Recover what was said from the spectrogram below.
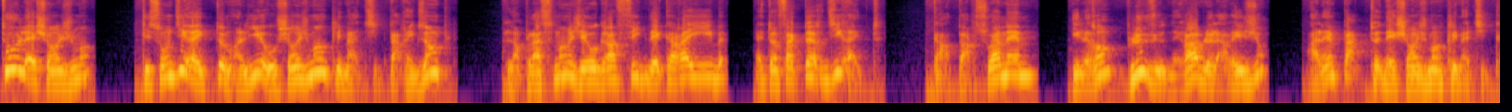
tous les changements qui sont directement liés au changement climatique. Par exemple, l'emplacement géographique des Caraïbes est un facteur direct, car par soi-même, il rend plus vulnérable la région à l'impact des changements climatiques.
